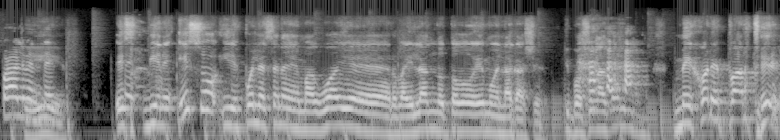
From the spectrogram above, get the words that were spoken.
probablemente. Sí. Es, viene eso y después la escena de Maguire bailando todo emo en la calle. Tipo, son las dos mejores partes,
